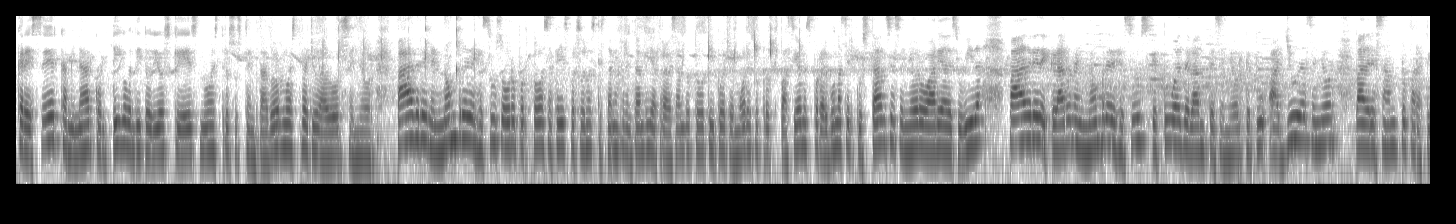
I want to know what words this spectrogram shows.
crecer, caminar contigo, bendito Dios, que es nuestro sustentador, nuestro ayudador, Señor. Padre, en el nombre de Jesús, oro por todas aquellas personas que están enfrentando y atravesando todo tipo de temores o preocupaciones por alguna circunstancia, Señor, o área de su vida. Padre, declaro en el nombre de Jesús que tú vas delante, Señor, que tú ayudas, Señor, Padre Santo, para que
